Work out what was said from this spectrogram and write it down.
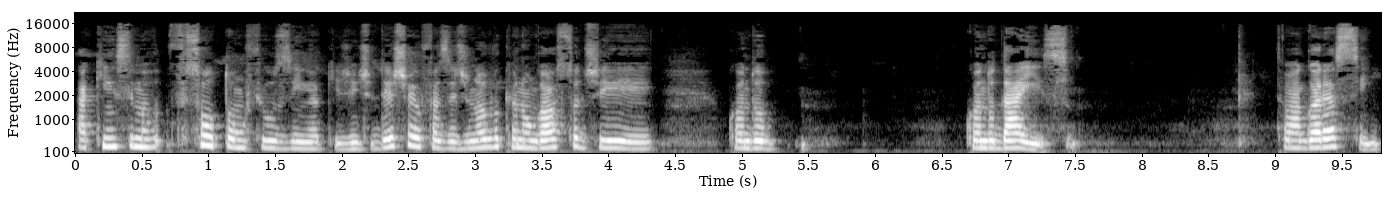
aqui em cima, soltou um fiozinho aqui, gente. Deixa eu fazer de novo, que eu não gosto de quando, quando dá isso. Então, agora sim,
